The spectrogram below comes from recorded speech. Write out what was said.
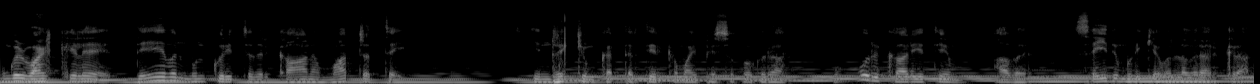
உங்கள் வாழ்க்கையிலே தேவன் முன்குறித்ததற்கான மாற்றத்தை இன்றைக்கும் கர்த்தர் தீர்க்கமாய் பேசப் போகிறார். ஒவ்வொரு காரியத்தையும் அவர் செய்து முடிக்க வல்லவராக இருக்கிறார்.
